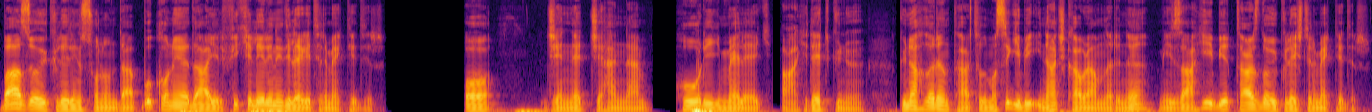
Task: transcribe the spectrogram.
bazı öykülerin sonunda bu konuya dair fikirlerini dile getirmektedir. O, cennet, cehennem, huri, melek, ahiret günü, günahların tartılması gibi inanç kavramlarını mizahi bir tarzda öyküleştirmektedir.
